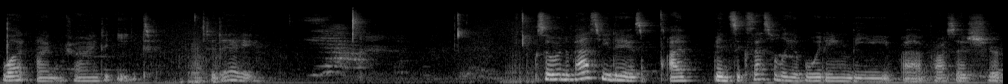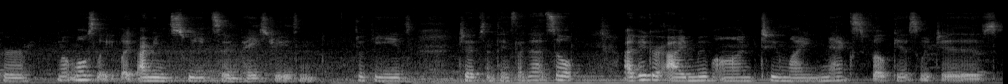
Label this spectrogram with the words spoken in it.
what I'm trying to eat today. So in the past few days, I've been successfully avoiding the uh, processed sugar, well, mostly, like, I mean sweets and pastries and cookies, chips and things like that. So I figure I move on to my next focus, which is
